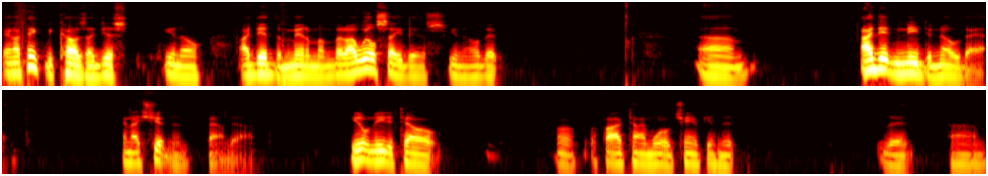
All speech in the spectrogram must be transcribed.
and I think because I just, you know, I did the minimum. But I will say this, you know, that um, I didn't need to know that, and I shouldn't have found out. You don't need to tell a, a five-time world champion that that um,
